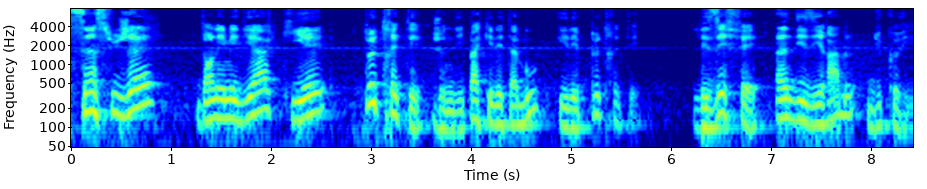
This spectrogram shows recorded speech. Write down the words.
c'est un sujet dans les médias qui est peu traité. Je ne dis pas qu'il est tabou, il est peu traité. Les effets indésirables du Covid.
